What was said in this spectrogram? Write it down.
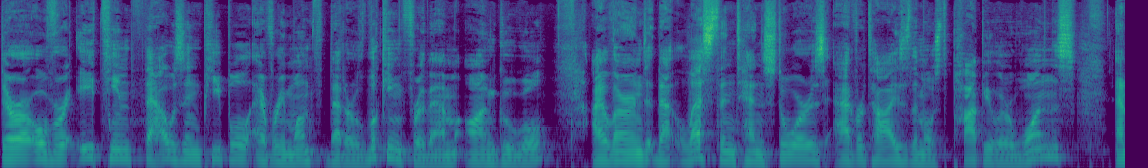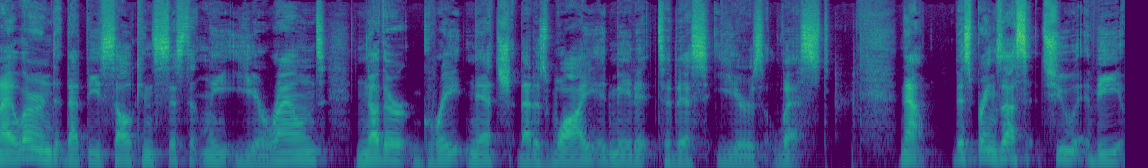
there are over 18,000 people every month that are looking for them on Google. I learned that less than 10 stores advertise the most popular ones, and I learned that these sell consistently year round. Another great niche, that is why it made it to this year's list. Now, this brings us to the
